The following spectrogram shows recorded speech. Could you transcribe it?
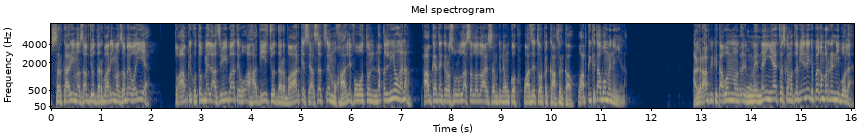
सरकारी मज़हब, जो दरबारी मज़हब है, वही है। तो आपके कुतुब में लाजमी बात है, वो अहादीस जो दरबार के सियासत से मुखालिफ हो, वो तो नकल नहीं होगा ना। आप कहते हैं कि रसूलुल्लाह सल्लल्लाहु अलैहि वसल्लम ने उनको वाज तौर पर काफिर कहा, वो आपकी किताबों में नहीं है ना। अगर आपकी किताबों में, मतलब- में नहीं है तो इसका मतलब ये नहीं कि पैगंबर ने नहीं बोला।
